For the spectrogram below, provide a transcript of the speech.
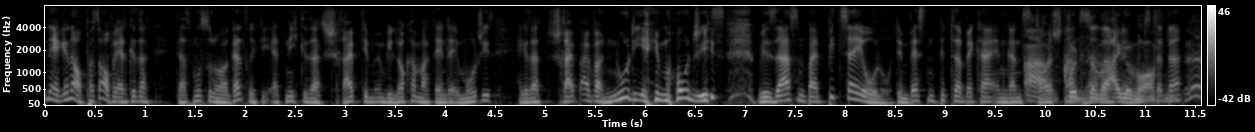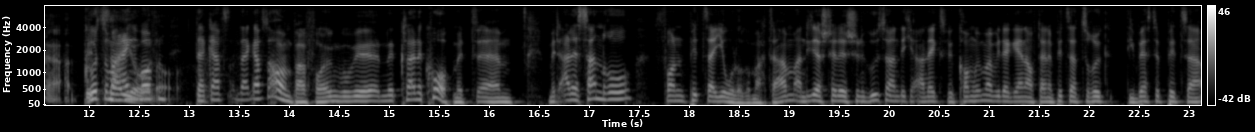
Nee, genau, pass auf, er hat gesagt, das musst du nochmal ganz richtig. Er hat nicht gesagt, schreib dem irgendwie locker, mach dahinter Emojis. Er hat gesagt, schreib einfach nur die Emojis. Wir saßen bei Pizzaiolo, dem besten Pizzabäcker in ganz Ah, Deutschland. kurz ne, nochmal eingeworfen. Da. Ja, kurz nochmal eingeworfen. Da gab es da gab's auch ein paar Folgen, wo wir eine kleine Koop mit, ähm, mit Alessandro von Pizzaiolo gemacht haben. An dieser Stelle schöne Grüße an dich, Alex. Wir kommen immer wieder gerne auf deine Pizza zurück. Die beste Pizza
